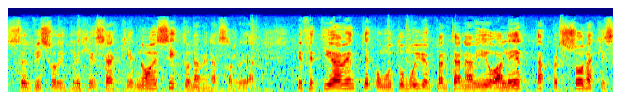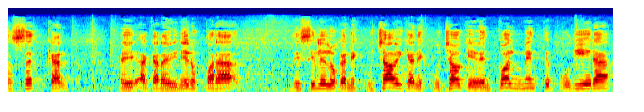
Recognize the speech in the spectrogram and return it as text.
servicios de inteligencia es que no existe una amenaza real. Efectivamente, como tú muy bien planteas, ha habido alertas, personas que se acercan eh, a carabineros para decirle lo que han escuchado y que han escuchado que eventualmente pudiera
